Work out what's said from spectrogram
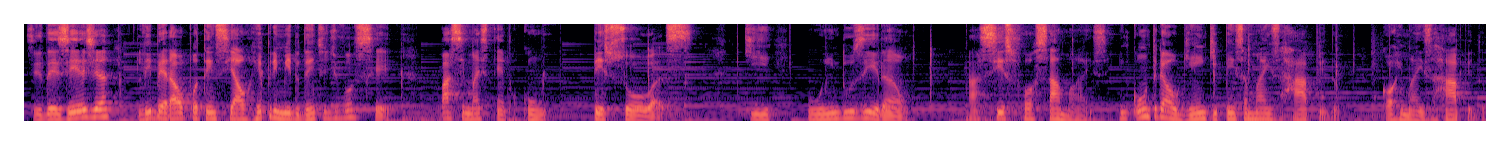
Se deseja liberar o potencial reprimido dentro de você, passe mais tempo com pessoas que o induzirão a se esforçar mais. Encontre alguém que pensa mais rápido, corre mais rápido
